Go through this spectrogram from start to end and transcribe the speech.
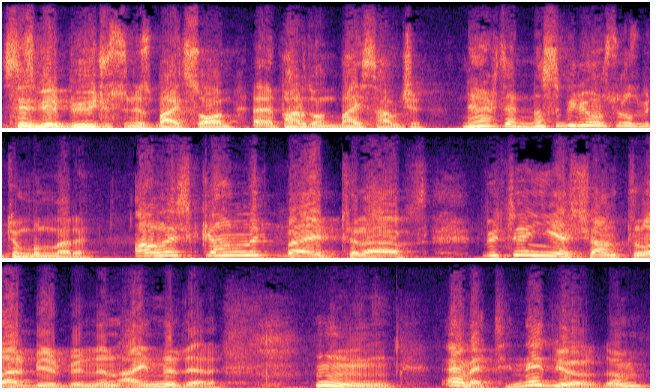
Siz bir büyücüsünüz Bay Son. Ee, pardon Bay Savcı. Nereden nasıl biliyorsunuz bütün bunları? Alışkanlık Bay Traps. Bütün yaşantılar birbirinin aynıdır. Hmm, evet ne diyordum?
